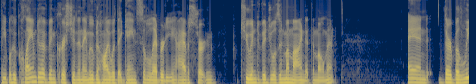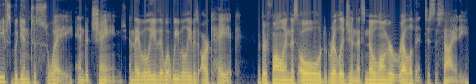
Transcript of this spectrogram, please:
people who claim to have been Christian, then they move to Hollywood, they gain celebrity. I have a certain two individuals in my mind at the moment. And their beliefs begin to sway and to change. And they believe that what we believe is archaic, that they're following this old religion that's no longer relevant to society.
